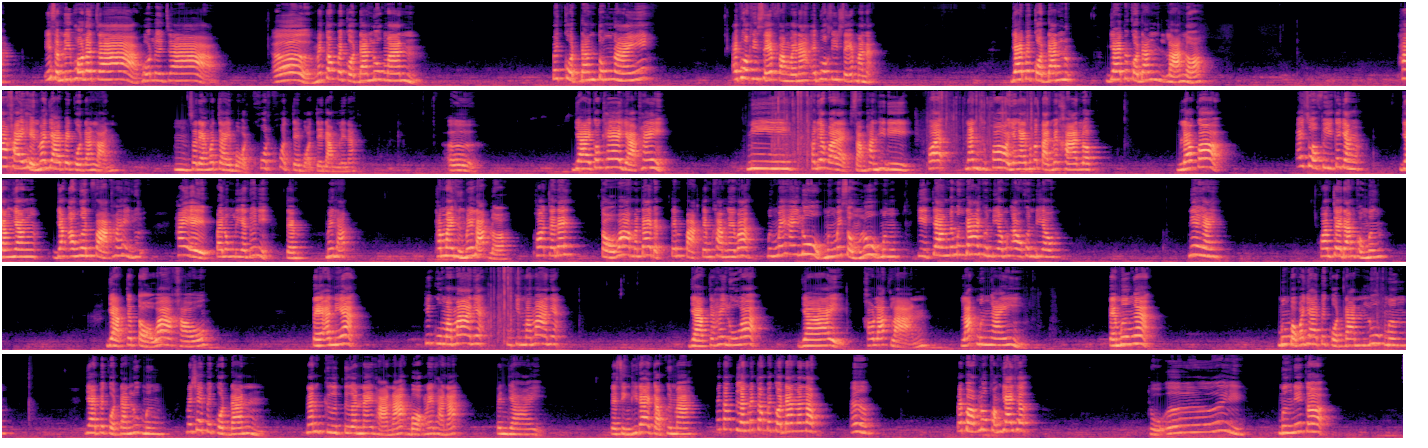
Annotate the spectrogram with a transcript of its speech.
อิสำลีโพสต์แล้วจ้า โพสเลยจ้า เออ ไม่ต้องไปกดดันลูกมัน ไปกดดันตรงไหน ไอ้พวกที่เซฟฟังไว้นะ ไอ้พวกที่เซฟมันอะยายไปกดดัน ยายไปกดดันหลานเหรอ ถ้าใครเห็นว่ายายไปกดดันหลาน อืม แสดงว่าใจบอดโคตรโคตรใจบอดใจดำเลยนะ เออ ยายก็แค่อยากให้ มีเขาเรียกว่าอะไรสัมพันธ์ที่ดี เพราะนั่นคือพ่อยังไงมันก็ตัดไม่ขาดหรอก แล้วก็ ไอ้โซฟีก็ยังยังยังยังเอาเงินฝากให้ให้เอไปโรงเรียนด้วยนี่ แต่ไม่รับทำไมถึงไม่รับเหรอ เพราะจะได้ต่อว่ามันได้แบบเต็มปากเต็มคำไงว่า มึงไม่ให้ลูก มึงไม่ส่งลูก มึงกีดจังแล้วมึงได้คนเดียว มึงเอาคนเดียว เนี่ยไง ความใจดำของมึง อยากจะต่อว่าเขา แต่อันเนี้ยที่กูมาม่าเนี่ย กูกินมาม่าเนี่ย อยากจะให้รู้ว่า ยายเขารักหลาน รักมึงไง แต่มึงอะมึงบอกว่ายายไปกดดันลูกมึง ยายไปกดดันลูกมึง ไม่ใช่ไปกดดัน นั่นคือเตือนในฐานะบอกในฐานะเป็นยาย แต่สิ่งที่ได้กลับคืนมา ไม่ต้องเตือนไม่ต้องไปกดดันมันหรอกเออ ไปบอกลูกของยายเถอะโถเอ้ยมึงนี่ก็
